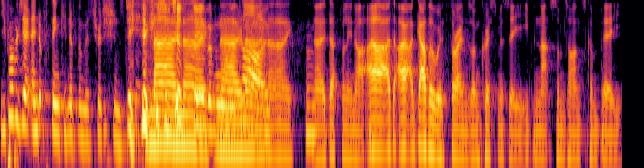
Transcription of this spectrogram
You probably don't end up thinking of them as traditions, do you? no, you just no, do them all no, the time. No, no, no, definitely not. I, I, I gather with friends on Christmas Eve, and that sometimes can be,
